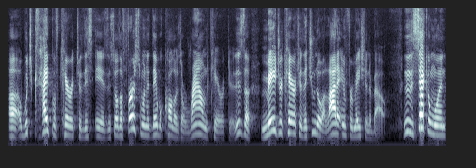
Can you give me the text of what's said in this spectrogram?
uh, which type of character this is. And so the first one that they would call is a round character. This is a major character that you know a lot of information about. And then the second one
